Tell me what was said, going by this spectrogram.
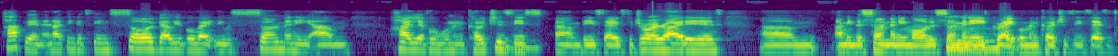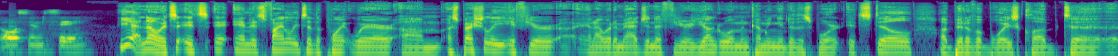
happen. And I think it's been so valuable lately with so many um, high level women coaches these um, these days. The Joyriders. Um, I mean, there's so many more. There's so many great women coaches these days. It's awesome to see. Yeah, no, it's it's and it's finally to the point where, um, especially if you're, uh, and I would imagine if you're a younger woman coming into the sport, it's still a bit of a boys' club to, uh,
